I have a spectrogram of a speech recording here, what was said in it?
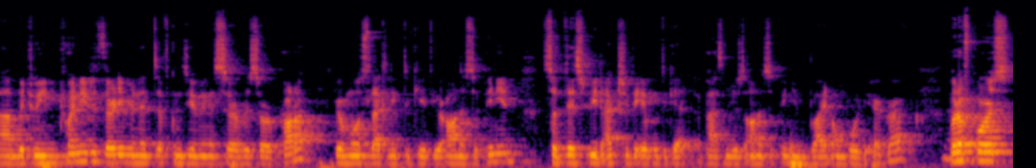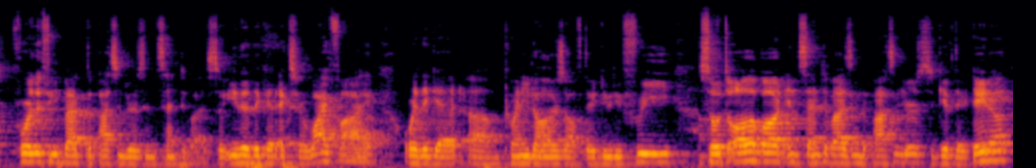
um, between 20 to 30 minutes of consuming a service or a product, you're most likely to give your honest opinion. So this we'd actually be able to get a passenger's honest opinion right on board the aircraft. But of course, for the feedback, the passenger is incentivized. So either they get extra Wi-Fi or they get um, twenty dollars off their duty free. So it's all about incentivizing the passengers to give their data,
